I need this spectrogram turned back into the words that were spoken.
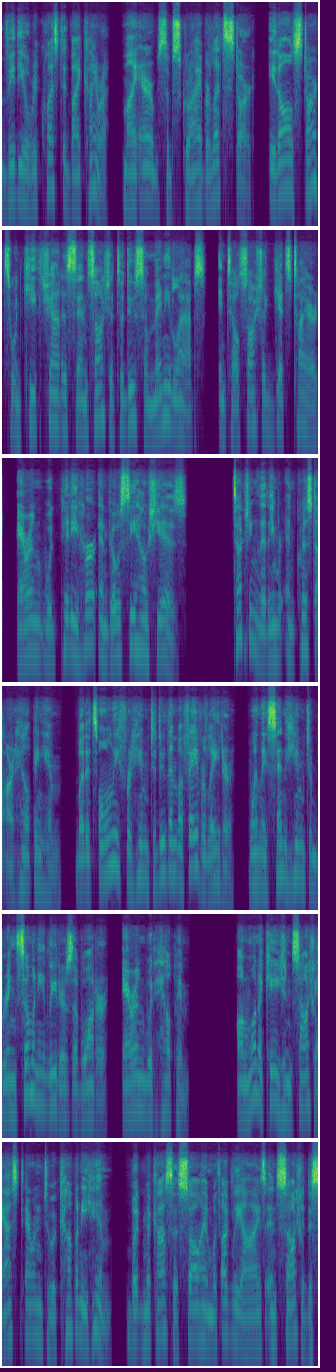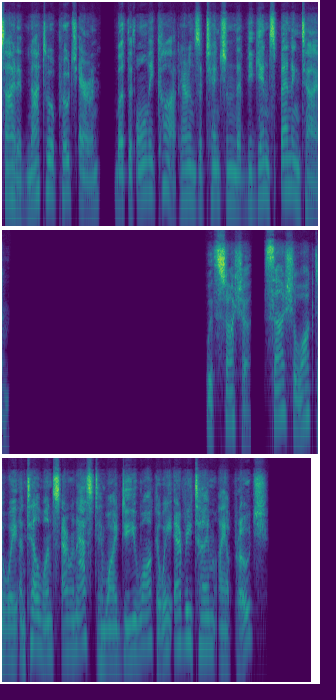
Video requested by Kyra, my Arab subscriber Let's start. It all starts when Keith Shada sends Sasha to do so many laps, until Sasha gets tired, Eren would pity her and go see how she is. Touching that Ymir and Krista are helping him, but it's only for him to do them a favor later, when they send him to bring so many liters of water, Eren would help him. On one occasion Sasha asked Eren to accompany him, but Mikasa saw him with ugly eyes and Sasha decided not to approach Eren, but that only caught Eren's attention that began spending time. With Sasha, Sasha walked away until once Eren asked him why do you walk away every time I approach?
